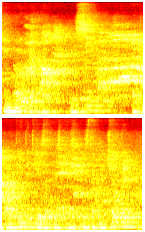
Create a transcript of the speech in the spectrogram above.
to know that we're seen, that our identity is, is, is, is that we're children,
